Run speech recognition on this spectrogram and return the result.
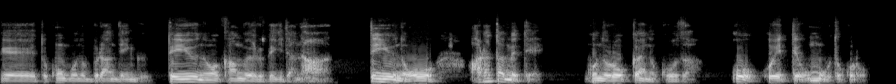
えっ、と、今後のブランディングっていうのは考えるべきだなっていうのを改めてこの6回の講座を終えて思うところ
